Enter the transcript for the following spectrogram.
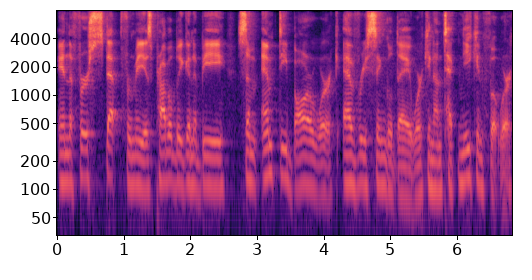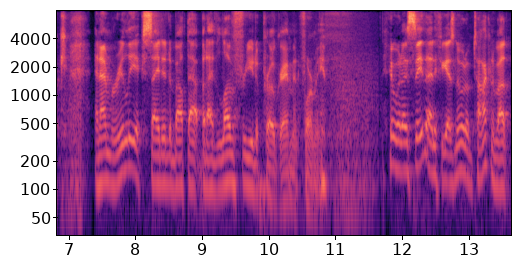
And the first step for me is probably going to be some empty bar work every single day, working on technique and footwork. And I'm really excited about that, but I'd love for you to program it for me. And when I say that, if you guys know what I'm talking about,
